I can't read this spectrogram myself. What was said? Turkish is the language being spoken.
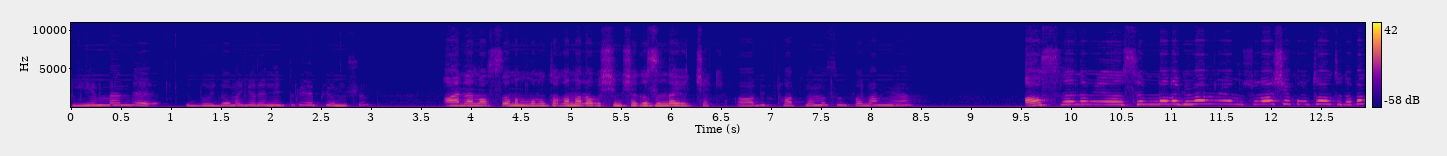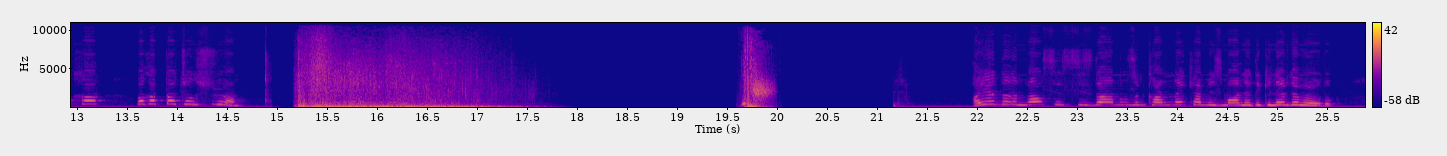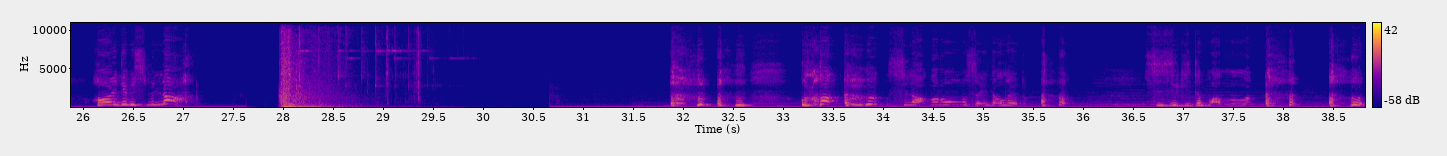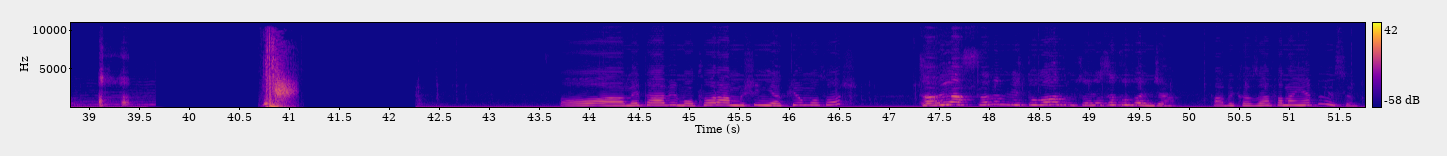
İyiyim ben de. Duyduğuma göre nitro yapıyormuşum. Aynen aslanım bunu takan araba şimşek hızında gidecek. Abi patlamasın falan ya. Aslanım ya sen bana güvenmiyor musun? Her şey kontrol altında bak ha. Bak hatta çalıştırıyorum. Hayırdır lan siz, siz dağınızın karnındayken biz mahalledekileri dövüyorduk. Haydi bismillah. Ulan silahlar olmasaydı alıyordum. Sizi gidip alırlar. Oo Ahmet abi motor almışsın yakıyor motor. Tabii aslanım nitolu aldım sonunda kullanacağım. Abi kaza falan yapmıyorsun.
